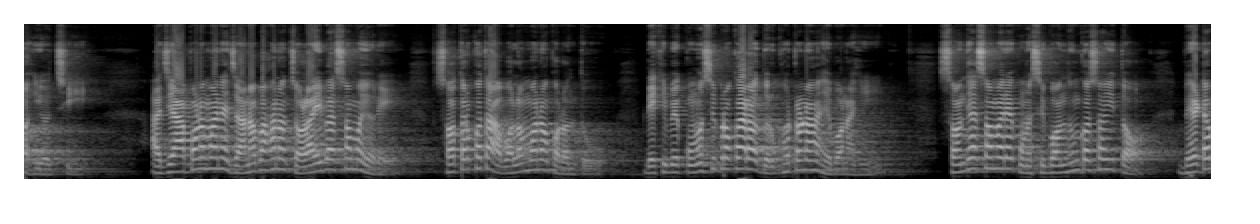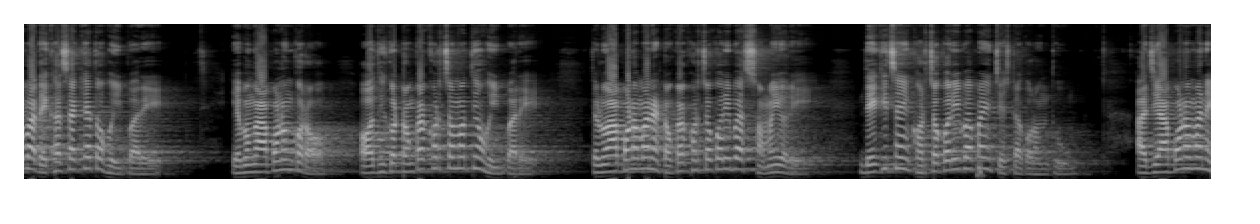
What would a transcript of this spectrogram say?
ରହିଅଛି। ଆଜି ଆପଣମାନେ ଯାନବାହନ ଚଳାଇବା ସମୟରେ ସତର୍କତା ଅବଲମ୍ବନ କରନ୍ତୁ। ଦେଖିବେ କୌଣସି ପ୍ରକାର ଦୁର୍ଘଟଣା ହେବ ନାହିଁ। ସନ୍ଧ୍ୟା ସମୟରେ କୌଣସି ବନ୍ଧୁଙ୍କ ସହିତ ଭେଟ ବା ଦେଖା ସାକ୍ଷାତ ହୋଇପାରେ ଏବଂ ଆପଣଙ୍କର ଅଧିକ ଟଙ୍କା ଖର୍ଚ୍ଚ ମଧ୍ୟ ହୋଇପାରେ। ତେଣୁ ଆପଣମାନେ ଟଙ୍କା ଖର୍ଚ୍ଚ କରିବା ସମୟରେ ଦେଖିଚାହିଁ ଖର୍ଚ୍ଚ କରିବା ପାଇଁ ଚେଷ୍ଟା କରନ୍ତୁ। ଆଜି ଆପଣମାନେ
